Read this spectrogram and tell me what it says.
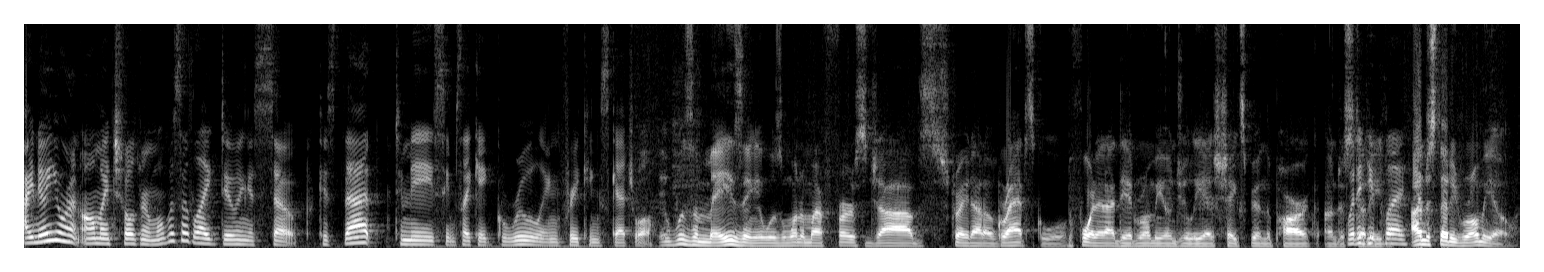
I know you were on All My Children. What was it like doing a soap? Because that, to me, seems like a grueling freaking schedule. It was amazing. It was one of my first jobs straight out of grad school. Before that, I did Romeo and Juliet, Shakespeare in the Park. Understudied. play? I understudied Romeo,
